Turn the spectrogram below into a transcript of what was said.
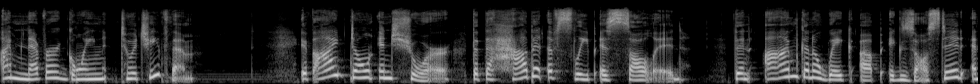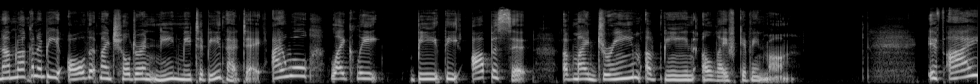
I'm never going to achieve them. If I don't ensure that the habit of sleep is solid, then I'm going to wake up exhausted and I'm not going to be all that my children need me to be that day. I will likely be the opposite of my dream of being a life giving mom. If I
